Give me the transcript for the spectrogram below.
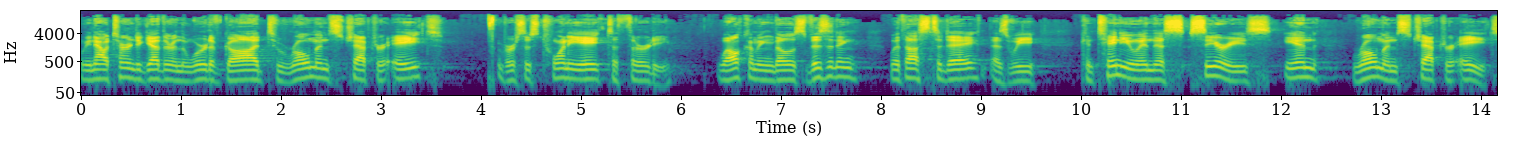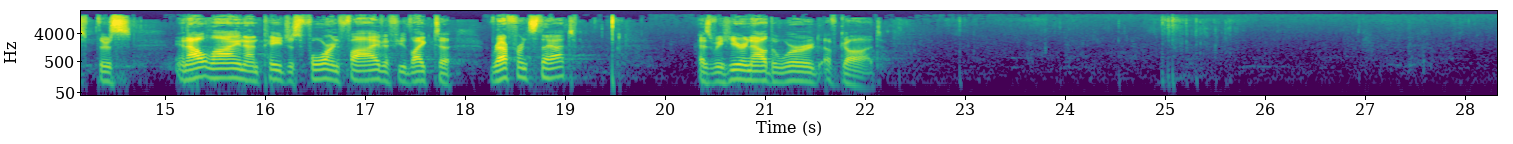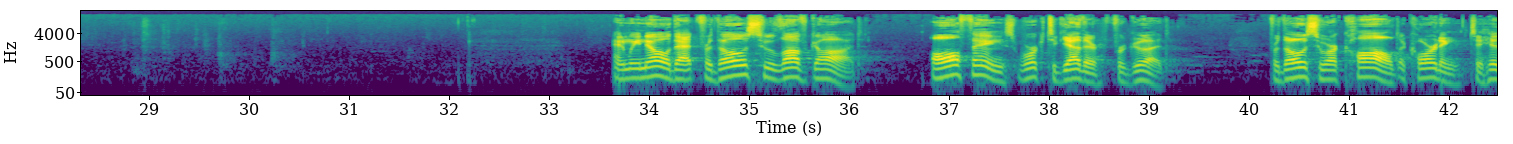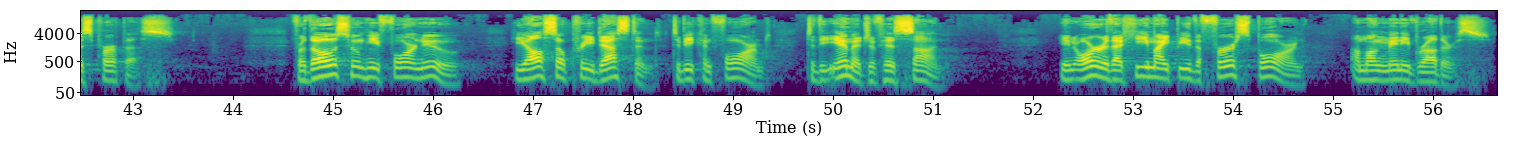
We now turn together in the Word of God to Romans chapter 8, verses 28 to 30, welcoming those visiting with us today as we continue in this series in Romans chapter 8. There's an outline on pages 4 and 5 if you'd like to reference that as we hear now the Word of God. And we know that for those who love God, all things work together for good, for those who are called according to his purpose. For those whom he foreknew, he also predestined to be conformed to the image of his Son, in order that he might be the firstborn among many brothers.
